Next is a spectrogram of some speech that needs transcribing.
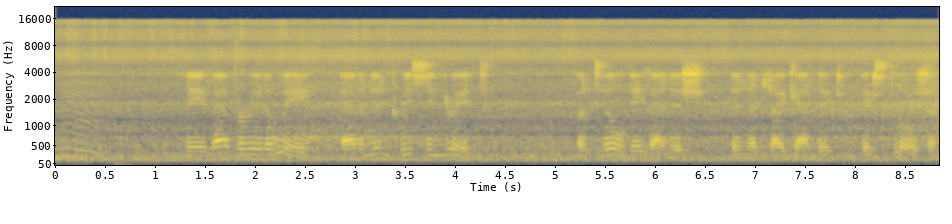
Hmm. They evaporate away at an increasing rate until they vanish in a gigantic explosion.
